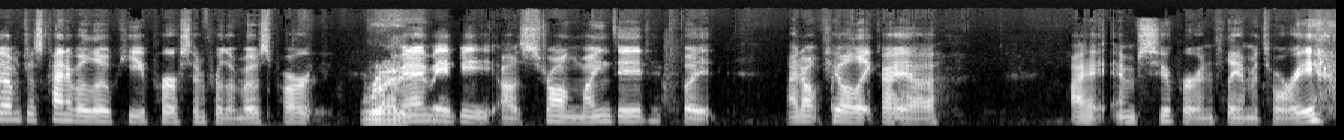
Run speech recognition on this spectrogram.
am just kind of a low key person for the most part. right. I mean, I may be uh, strong minded, but I don't feel like I uh I am super inflammatory.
